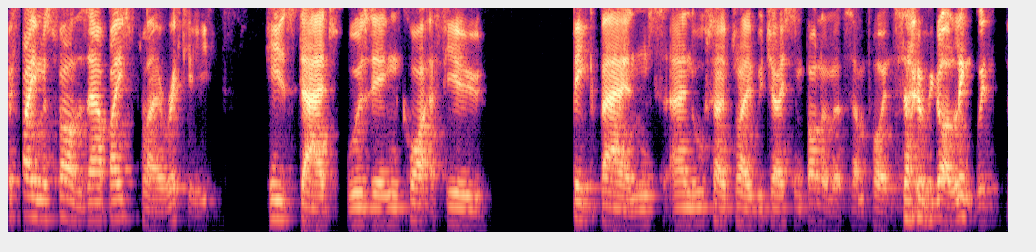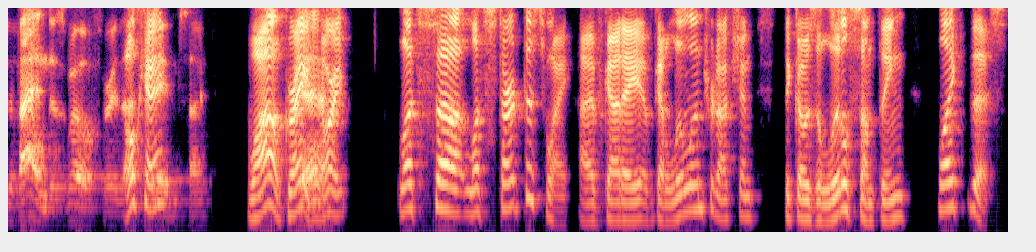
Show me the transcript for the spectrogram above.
the famous father's our bass player Ricky. His dad was in quite a few big bands and also played with Jason Bonham at some point. So we got a link with the band as well through that. Okay. Film, so wow, great. Yeah. All right. Let's uh let's start this way. I've got a I've got a little introduction that goes a little something like this.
